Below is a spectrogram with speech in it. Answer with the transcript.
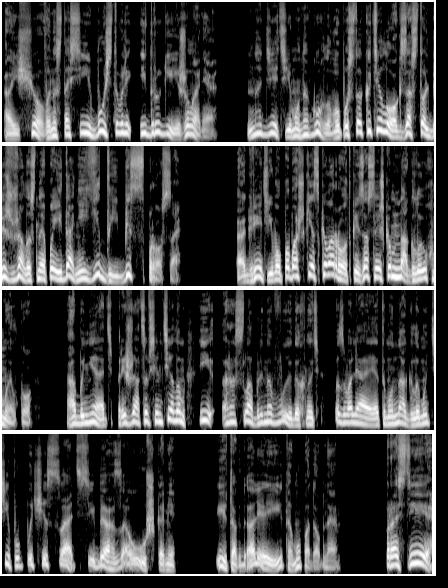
А еще в Анастасии буйствовали и другие желания. Надеть ему на голову пустой котелок за столь безжалостное поедание еды без спроса. Огреть его по башке сковородкой за слишком наглую ухмылку — обнять, прижаться всем телом и расслабленно выдохнуть, позволяя этому наглому типу почесать себя за ушками и так далее и тому подобное. «Прости,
